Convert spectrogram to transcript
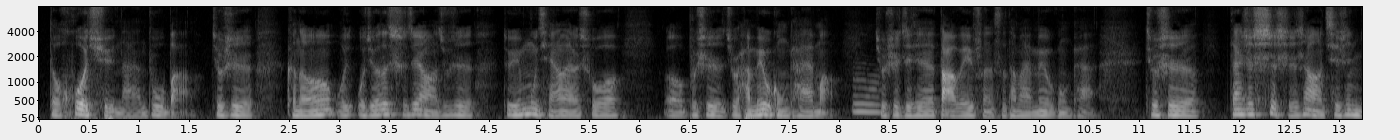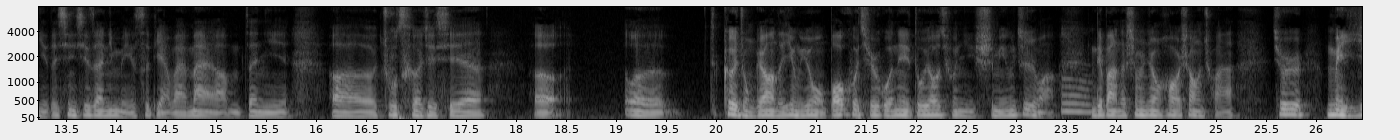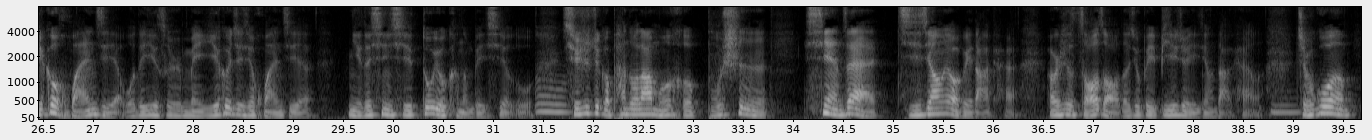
的获取难度罢了。就是可能我我觉得是这样，就是对于目前来说，呃，不是就是还没有公开嘛，嗯，就是这些大 V 粉丝他们还没有公开，就是但是事实上，其实你的信息在你每一次点外卖啊，在你呃注册这些呃呃各种各样的应用，包括其实国内都要求你实名制嘛，嗯你得把你的身份证号上传，就是每一个环节，我的意思是每一个这些环节，你的信息都有可能被泄露。嗯其实这个潘多拉魔盒不是现在即将要被打开，而是早早的就被逼着已经打开了。嗯只不过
